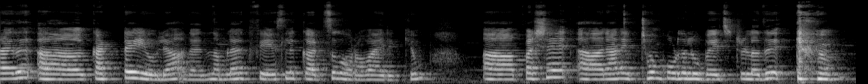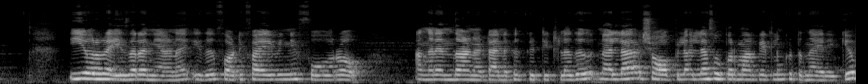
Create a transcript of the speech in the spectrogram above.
അതായത് കട്ട് ചെയ്യൂല. അതായത് നമ്മളെ ഫേസിൽ കട്ട്സ് കുറവായിരിക്കും. പക്ഷെ ഞാൻ ഏറ്റവും കൂടുതൽ ഉപയോഗിച്ചിട്ടുള്ളത് ഈ ഒരു റേസർ തന്നെയാണ്. ഇത് ഫോർട്ടി ഫൈവിന് ഫോറോ അങ്ങനെ എന്താണ് കേട്ടോ എനിക്ക് കിട്ടിയിട്ടുള്ളത്. നല്ല ഷോപ്പിലും എല്ലാ സൂപ്പർ മാർക്കറ്റിലും കിട്ടുന്നതായിരിക്കും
